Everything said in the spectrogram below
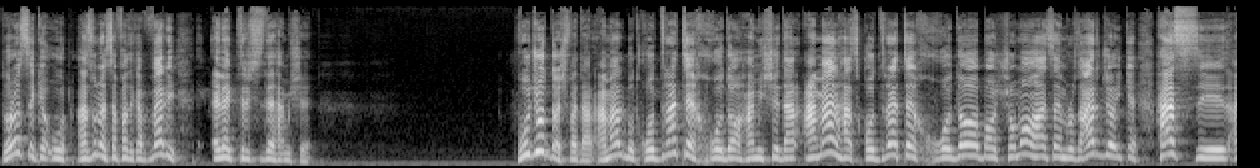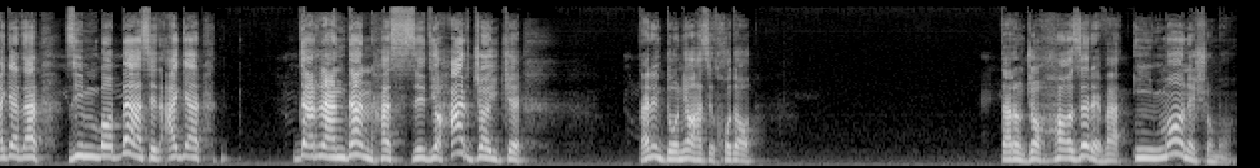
درسته که اون از اون استفاده کرد. ولی الکتریسیته همیشه وجود داشت و در عمل بود. قدرت خدا همیشه در عمل هست. قدرت خدا با شما هست امروز. هر جایی که هستید اگر در زیمبابوه هستید اگر در لندن هستید یا هر جایی که در این دنیا هستید خدا در اونجا حاضره و ایمان شما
